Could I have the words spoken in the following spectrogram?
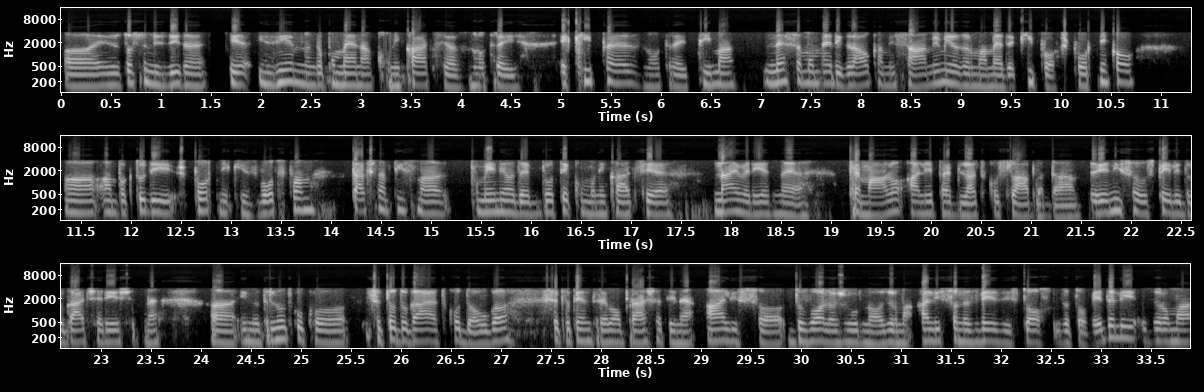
Uh, in zato se mi zdi, da je izjemnega pomena komunikacija znotraj ekipe, znotraj tima, ne samo med igravkami samimi oziroma med ekipo športnikov, uh, ampak tudi športniki z vodstvom. Takšna pisma pomenijo, da je bilo te komunikacije najverjetneje premalo ali pa je bila tako slaba, da je niso uspeli drugače rešiti. Uh, in v trenutku, ko se to dogaja tako dolgo, se potem treba vprašati, ne, ali so dovolj ažurno oziroma ali so na zvezi sploh za to vedeli oziroma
